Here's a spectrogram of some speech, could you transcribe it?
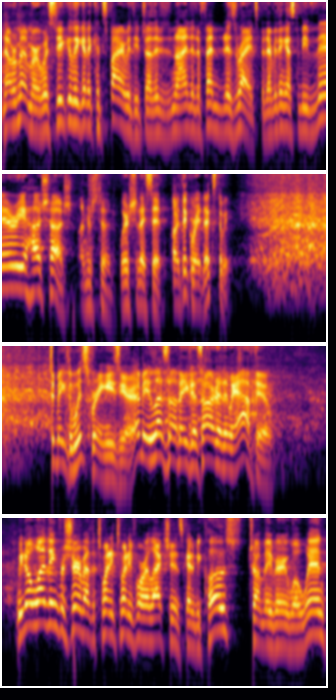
Now remember, we're secretly going to conspire with each other to deny the defendant his rights, but everything has to be very hush hush. Understood. Where should I sit? Oh, I think right next to me. to make the whispering easier. I mean, let's not make this harder than we have to. We know one thing for sure about the 2024 election it's going to be close. Trump may very well win.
